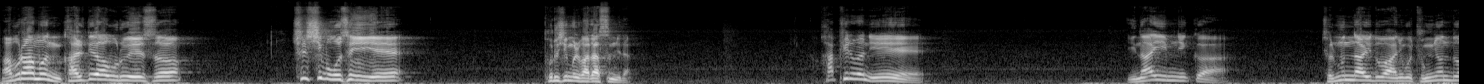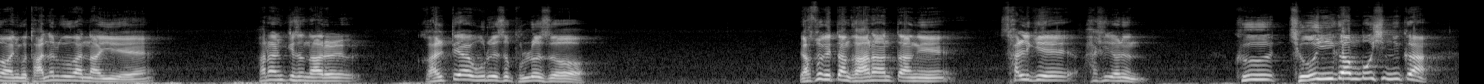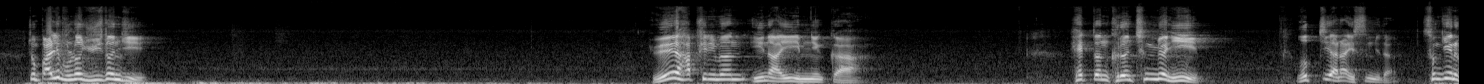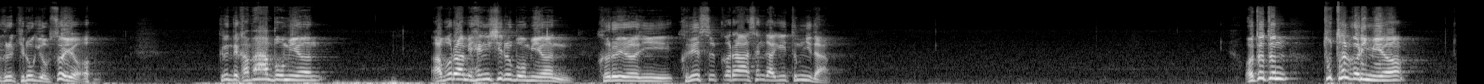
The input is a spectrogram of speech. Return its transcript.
아브라함은 갈대아 우르에서 75세에 부르심을 받았습니다. 하필이면 이, 이 나이입니까? 젊은 나이도 아니고 중년도 아니고 다 늙어간 나이에 하나님께서 나를 갈대아 우르에서 불러서 약속의 땅 가나안 땅에 살게 하시려는 그 저희가 무엇입니까? 좀 빨리 불러주시던지 왜 하필이면 이 나이입니까? 했던 그런 측면이 없지 않아 있습니다. 성경에는 그런 기록이 없어요. 그런데 가만 보면 아브라함의 행실을 보면 그러려니 그랬을 거라 생각이 듭니다. 어떻든 투털거리며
